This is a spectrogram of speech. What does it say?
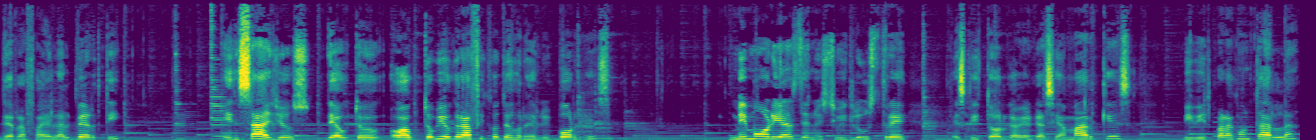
de Rafael Alberti, ensayos de auto, autobiográficos de Jorge Luis Borges, memorias de nuestro ilustre escritor Gabriel García Márquez, Vivir para contarla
